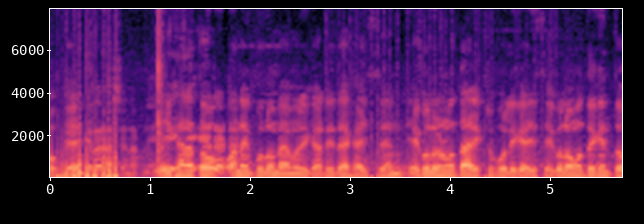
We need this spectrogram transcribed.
ওকে এবার আসেন আপনি। এই এইখানে তো অনেকগুলো মেমোরি কার্ডই দেখাইছেন। এগুলোর মধ্যে আরেকটু বলি গাইস এগুলোর মধ্যে কিন্তু।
